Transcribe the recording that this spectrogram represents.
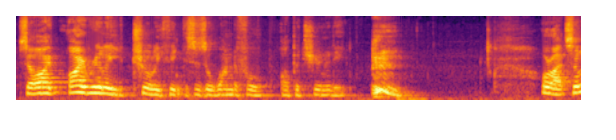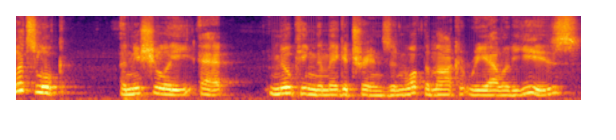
So I, I really truly think this is a wonderful opportunity. All right, so let's look initially at milking the megatrends and what the market reality is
